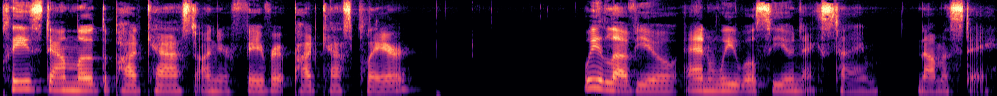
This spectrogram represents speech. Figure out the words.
Please download the podcast on your favorite podcast player. We love you, and we will see you next time. Namaste.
